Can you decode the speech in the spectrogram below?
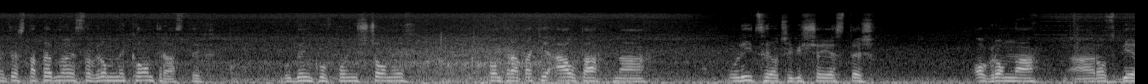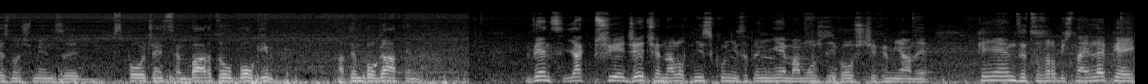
No i też na pewno jest ogromny kontrast tych budynków poniszczonych kontra takie auta na ulicy. Oczywiście jest też ogromna rozbieżność między społeczeństwem bardzo ubogim a tym bogatym. Więc jak przyjedziecie na lotnisku, niestety nie ma możliwości wymiany pieniędzy, co zrobić najlepiej,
